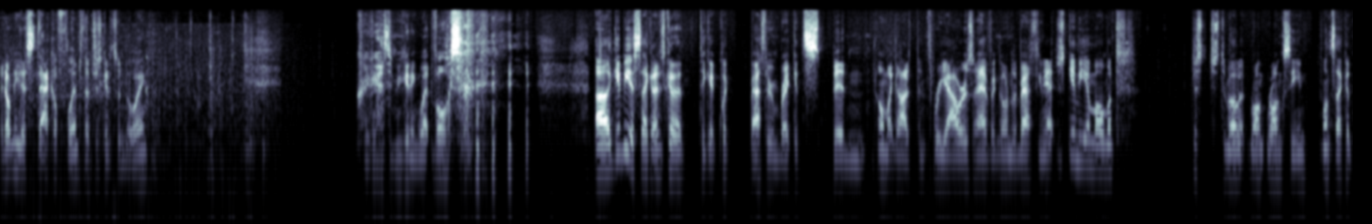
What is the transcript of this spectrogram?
I don't need a stack of flint. That just gets annoying. Craig has me getting wet, folks. uh, give me a second. I just gotta take a quick bathroom break. It's been, oh my god, it's been three hours and I haven't gone to the bathroom yet. Just give me a moment. Just, just a moment. Wrong, wrong scene. One second.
